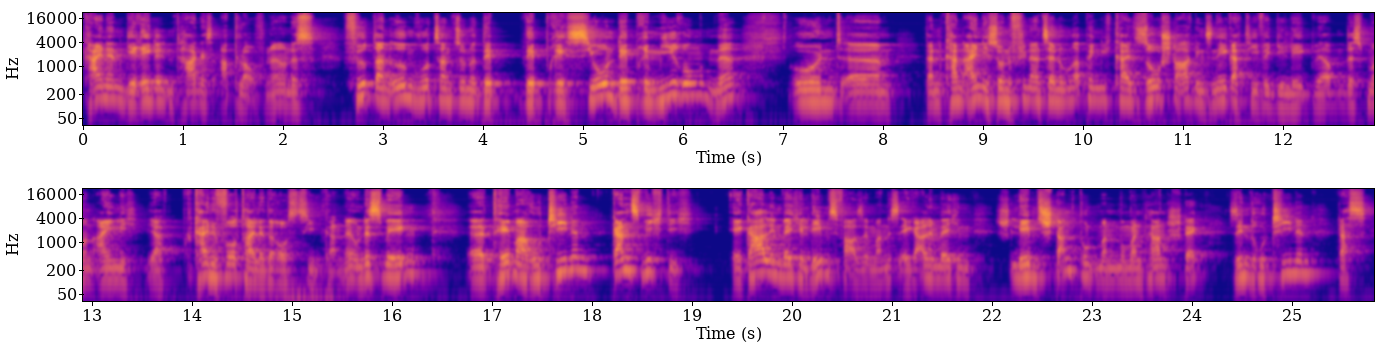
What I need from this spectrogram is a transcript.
keinen geregelten Tagesablauf. Ne? Und das führt dann irgendwo dann zu einer De Depression, Deprimierung. Ne? Und ähm, dann kann eigentlich so eine finanzielle Unabhängigkeit so stark ins Negative gelegt werden, dass man eigentlich ja keine Vorteile daraus ziehen kann. Ne? Und deswegen äh, Thema Routinen, ganz wichtig egal in welche Lebensphase man ist, egal in welchen Lebensstandpunkt man momentan steckt, sind Routinen das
